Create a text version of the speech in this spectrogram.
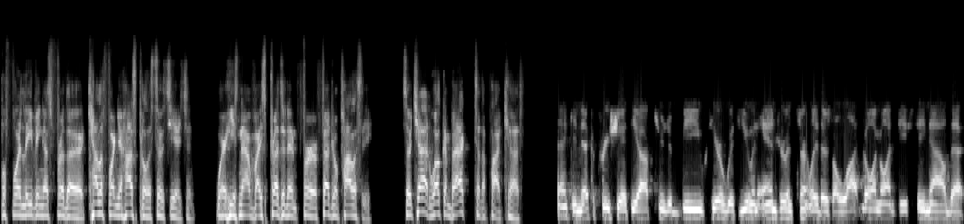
before leaving us for the California Hospital Association, where he's now vice president for federal policy. So, Chad, welcome back to the podcast. Thank you, Nick. Appreciate the opportunity to be here with you and Andrew. And certainly there's a lot going on in DC now that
